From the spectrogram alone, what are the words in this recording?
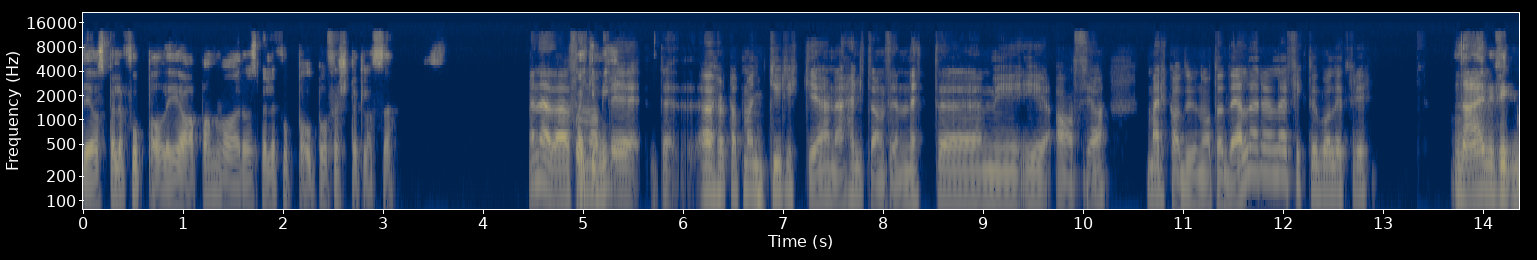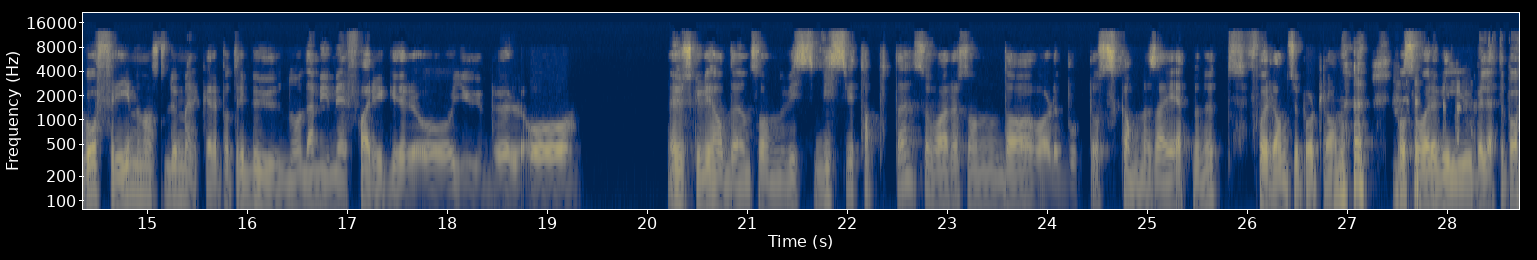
det å spille fotball i Japan var å spille fotball på første klasse. Men er det sånn at det, det, Jeg har hørt at man dyrker gjerne heltene sine litt uh, mye i Asia. Merka du noe til det, eller, eller fikk du gå litt fri? Nei, vi fikk gå fri, men altså, du merker det på tribunen. og Det er mye mer farger og jubel og jeg husker de hadde en sånn Hvis, hvis vi tapte, så var det sånn Da var det bort å skamme seg i ett minutt foran supporterne. og så var det vill jubel etterpå.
